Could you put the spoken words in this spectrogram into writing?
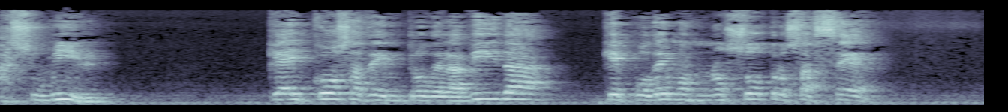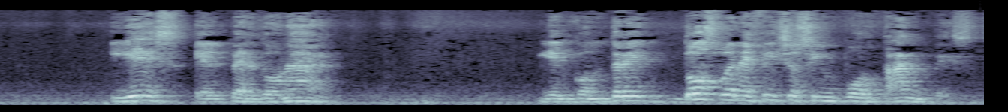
asumir que hay cosas dentro de la vida que podemos nosotros hacer y es el perdonar. Y encontré dos beneficios importantes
